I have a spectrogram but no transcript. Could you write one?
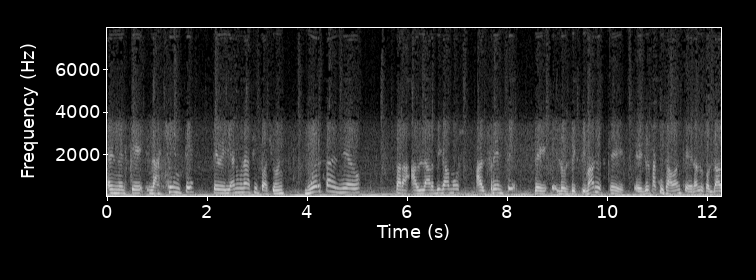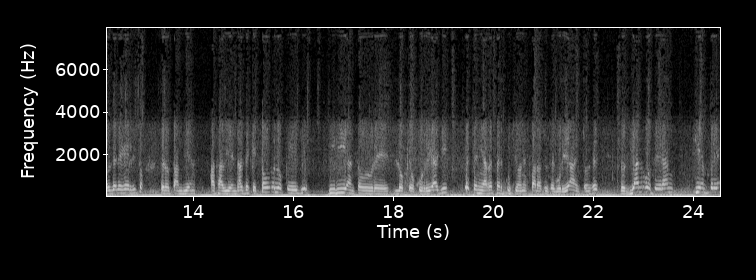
en el que la gente se veía en una situación muerta del miedo para hablar, digamos, al frente de los victimarios que ellos acusaban que eran los soldados del ejército, pero también a sabiendas de que todo lo que ellos dirían sobre lo que ocurría allí, pues tenía repercusiones para su seguridad. Entonces, los diálogos eran siempre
